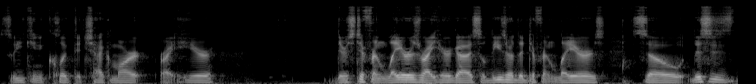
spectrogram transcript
So you can click the check mark right here. There's different layers right here, guys. So these are the different layers. So this is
